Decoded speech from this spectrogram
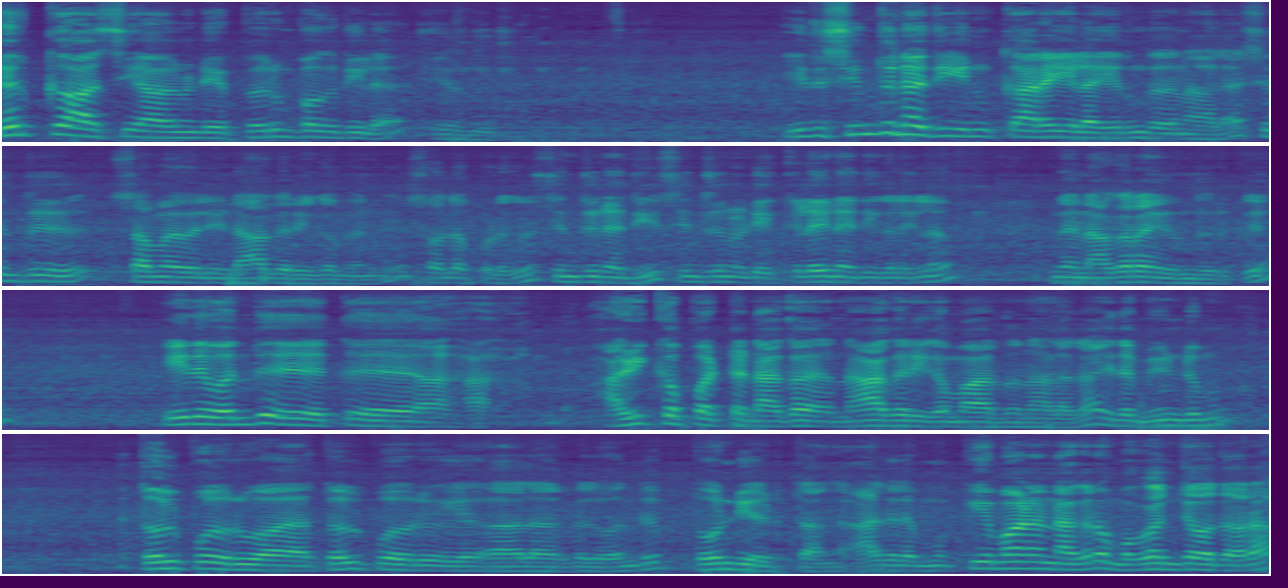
தெற்கு ஆசியாவினுடைய பெரும்பகுதியில் இருந்தது. இது சிந்து நதியின் கரையில் இருந்ததுனால சிந்து சமவெளி நாகரிகம் என்று சொல்லப்படுகிறது. சிந்து நதி சிந்துனுடைய கிளை நதிகளிலும் இந்த நகரம் இருந்திருக்கு. இது வந்து க- அழிக்கப்பட்ட நக நாகரிகமாக இருந்ததுனால தான் இதை மீண்டும் தொல்பொருவா தொல்பொருளாளர்கள் வந்து தோண்டி எடுத்தாங்க. அதில் முக்கியமான நகரம் மொகஞ்சோதரா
